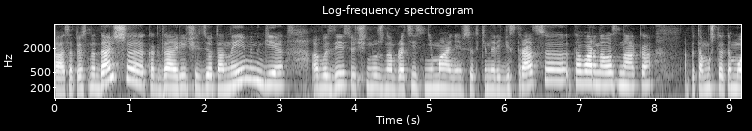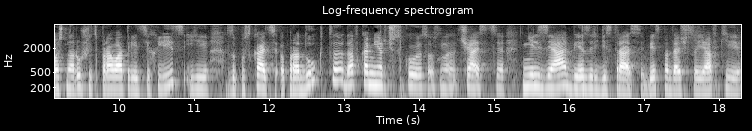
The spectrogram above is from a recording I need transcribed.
А, Соответственно, дальше, когда речь идет о нейминге, а, вот здесь очень нужно обратить внимание все-таки на регистрацию товарного знака, а, потому что это может нарушить права третьих лиц и запускать продукт да, в коммерческую собственно, часть нельзя без регистрации, без подачи заявки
